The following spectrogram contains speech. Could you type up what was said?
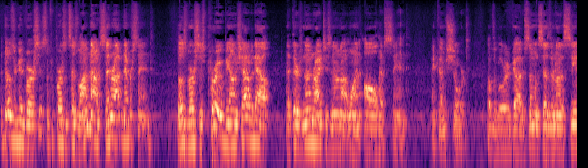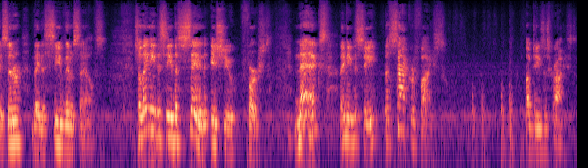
But those are good verses. If a person says, Well, I'm not a sinner, I've never sinned. Those verses prove beyond a shadow of a doubt that there's none righteous, no, not one. All have sinned and come short of the glory of God. If someone says they're not a sinner, they deceive themselves. So they need to see the sin issue first. Next, they need to see the sacrifice of Jesus Christ.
